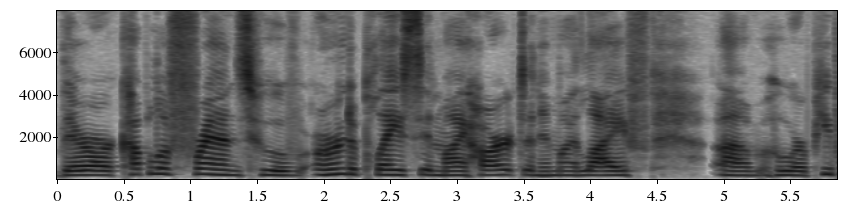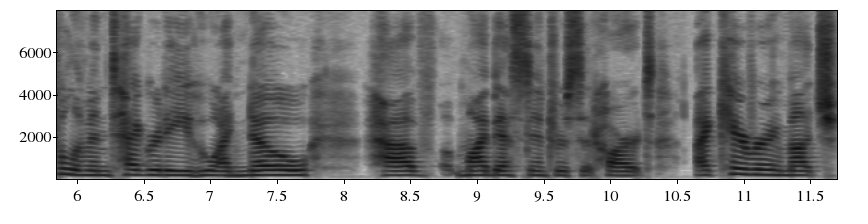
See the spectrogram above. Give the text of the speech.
there are a couple of friends who have earned a place in my heart and in my life, um, who are people of integrity, who I know have my best interests at heart. I care very much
